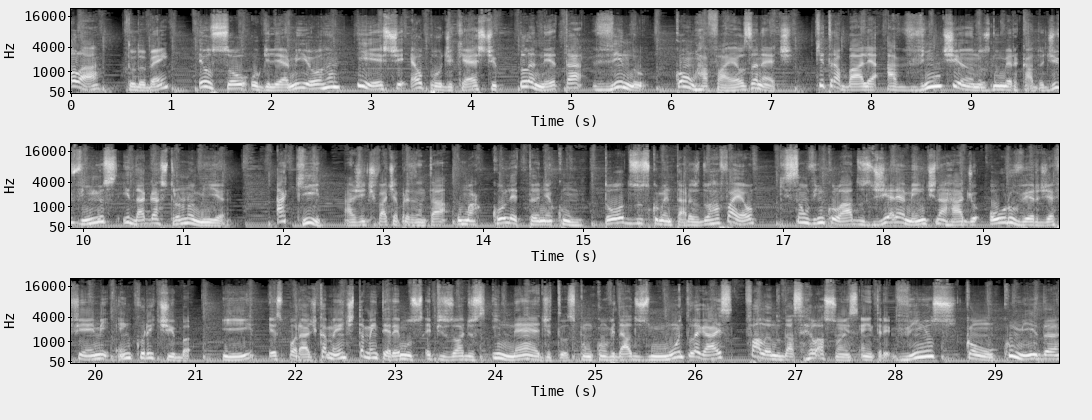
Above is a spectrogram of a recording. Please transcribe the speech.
Olá, tudo bem? Eu sou o Guilherme Johan e este é o podcast Planeta Vino, com Rafael Zanetti, que trabalha há 20 anos no mercado de vinhos e da gastronomia. Aqui a gente vai te apresentar uma coletânea com todos os comentários do Rafael que são vinculados diariamente na rádio Ouro Verde FM em Curitiba. E, esporadicamente, também teremos episódios inéditos com convidados muito legais falando das relações entre vinhos com comida,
